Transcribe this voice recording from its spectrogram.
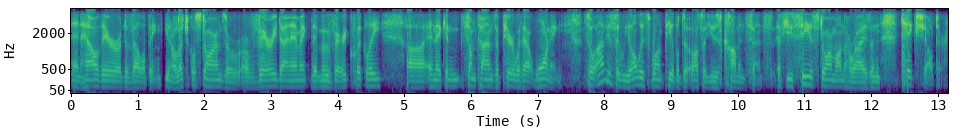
and how they are developing. You know, electrical storms are, are very dynamic; they move very quickly, uh, and they can sometimes appear without warning. So, obviously, we always want people to also use common sense. If you see a storm on the horizon, take shelter.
